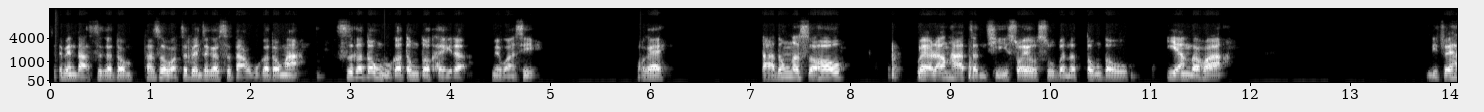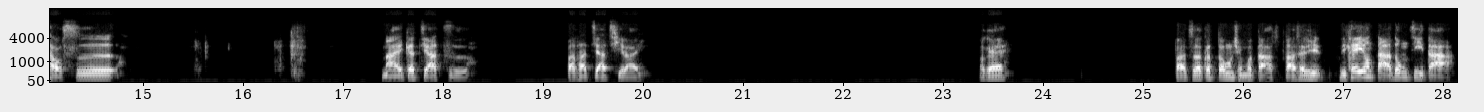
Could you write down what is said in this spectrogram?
这边打四个洞，但是我这边这个是打五个洞啊，四个洞五个洞都可以的，没有关系。OK，打洞的时候，为了让它整齐，所有书本的洞都一样的话，你最好是拿一个夹子把它夹起来。OK，把这个洞全部打打下去。你可以用打洞机打，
